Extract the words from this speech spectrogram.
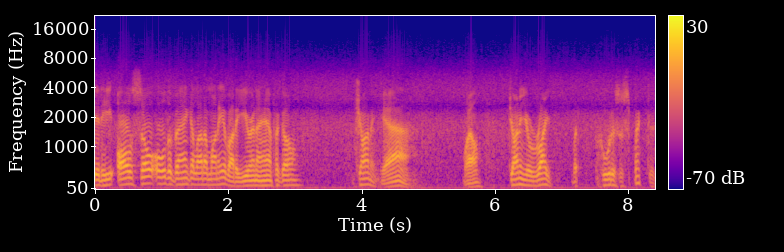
Did he also owe the bank a lot of money about a year and a half ago? Johnny. Yeah. Well, Johnny, you're right. But who would have suspected?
